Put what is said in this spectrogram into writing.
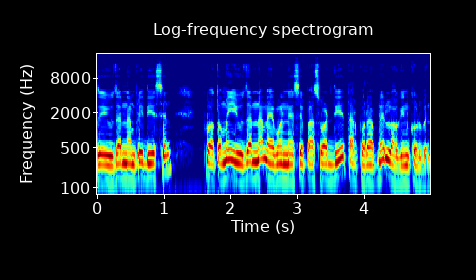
যে ইউজার নামটি দিয়েছেন, প্রথমে ইউজার নাম এবং নেসে পাসওয়ার্ড দিয়ে তারপরে আপনি লগ করবেন।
